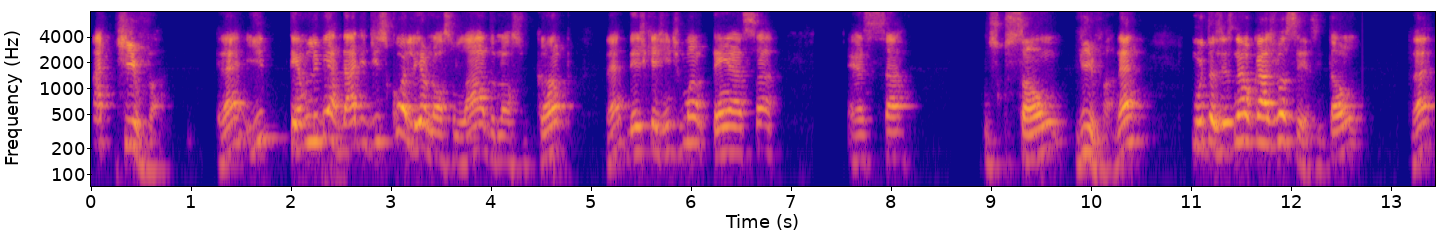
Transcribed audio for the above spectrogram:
ativa. Né? E temos liberdade de escolher o nosso lado, o nosso campo, né? desde que a gente mantenha essa, essa discussão viva. Né? Muitas vezes não é o caso de vocês. Então, né?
